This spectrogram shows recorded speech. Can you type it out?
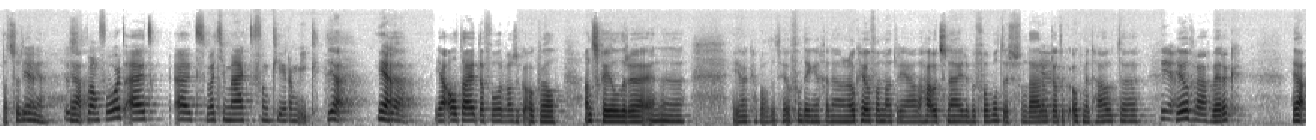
dat soort dingen. Dus ja. het kwam voort uit, uit wat je maakte van keramiek. Ja. Ja. Ja. ja, altijd daarvoor was ik ook wel aan het schilderen. En eh, ja, ik heb altijd heel veel dingen gedaan. En ook heel veel materialen, hout snijden bijvoorbeeld. Dus vandaar ook dat ik ook met hout eh, heel graag werk. Ja.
